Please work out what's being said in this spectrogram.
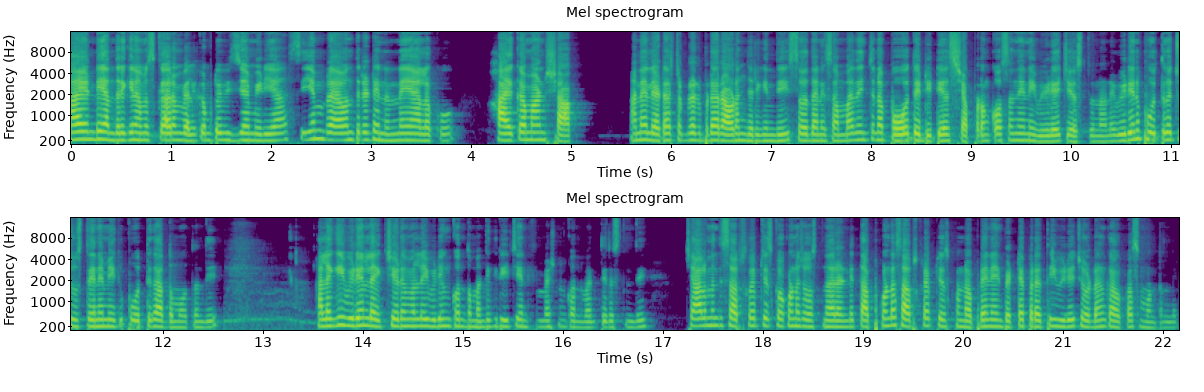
హాయ్ అండి అందరికీ నమస్కారం. Welcome to Vijaya media. CM Revanth Reddy నిర్ణయాలకు హైకమాండ్ షాక్ అనే లేటెస్ట్ అప్డేట్ కూడా రావడం జరిగింది. సో దానికి సంబంధించిన పూర్తి డీటెయిల్స్ చెప్పడం కోసం నేను ఈ వీడియో చేస్తున్నాను. వీడియోని పూర్తిగా చూస్తేనే మీకు పూర్తిగా అర్థమవుతుంది. అలాగే ఈ వీడియోని లైక్ చేయడం వల్ల ఈ వీడియో కొంతమందికి రీచ్ ఇన్ఫర్మేషన్ కొంతమంది తెలుస్తుంది. చాలామంది సబ్స్క్రైబ్ చేసుకోకుండా చూస్తున్నారండి. తప్పకుండా సబ్స్క్రైబ్ చేసుకున్నప్పుడే అప్పుడే నేను పెట్టే ప్రతి వీడియో చూడడానికి అవకాశం ఉంటుంది.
